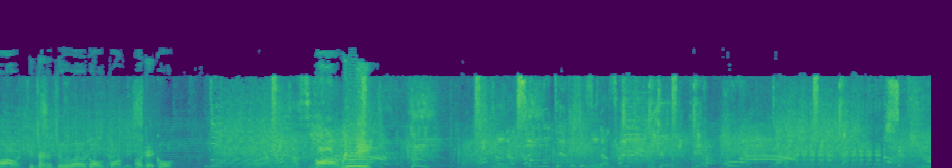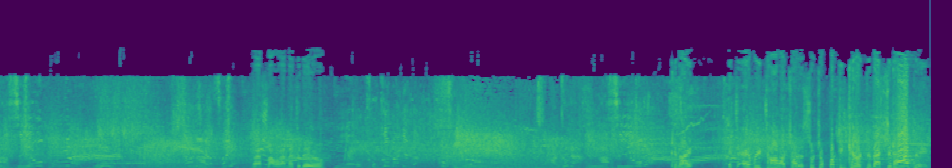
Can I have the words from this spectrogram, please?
Oh, he turned into a uh, gold form. Okay, cool. Aw, oh, really? That's not what I meant to do. Can I? It's every time I try to switch a fucking character, that shit happens!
